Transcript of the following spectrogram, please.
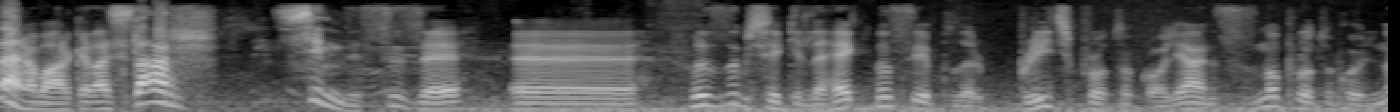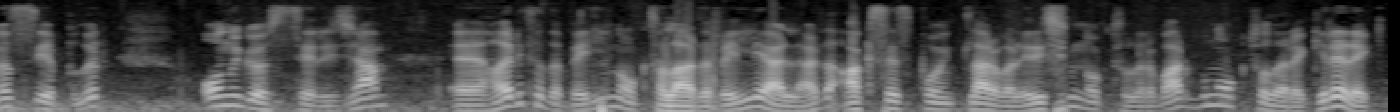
Merhaba arkadaşlar. Şimdi size eee, hızlı bir şekilde hack nasıl yapılır, breach protokol yani sızma protokolü nasıl yapılır onu göstereceğim. Eee, haritada belli noktalarda, belli yerlerde access point'ler var, erişim noktaları var. Bu noktalara girerek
